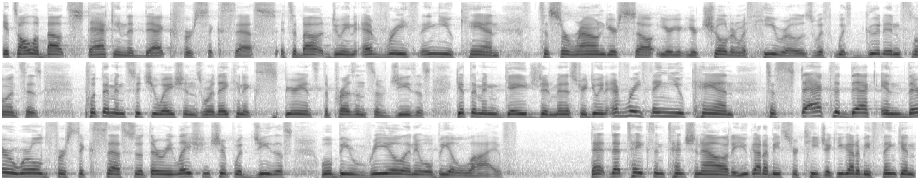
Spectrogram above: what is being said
it's all about stacking the deck for success. It's about doing everything you can to surround yourself, your, your children with heroes, with, with good influences. Put them in situations where they can experience the presence of Jesus. Get them engaged in ministry, doing everything you can to stack the deck in their world for success so that their relationship with Jesus will be real and it will be alive. That, that takes intentionality. You got to be strategic. You got to be thinking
